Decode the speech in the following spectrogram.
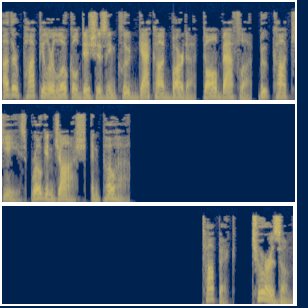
Other popular local dishes include gakhad barta, dal bafla, boot ka rogan josh, and poha. Tourism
